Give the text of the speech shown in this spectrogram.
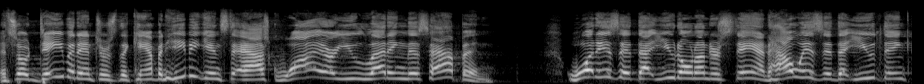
And so David enters the camp and he begins to ask, Why are you letting this happen? What is it that you don't understand? How is it that you think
